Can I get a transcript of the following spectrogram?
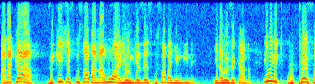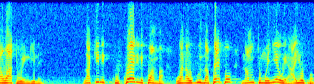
Anakaa zikiisha siku saba, anaamua aliongezee siku saba nyingine. Inawezekana ili kutesa watu wengine, lakini ukweli ni kwamba wanauguza pepo na mtu mwenyewe hayupo,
